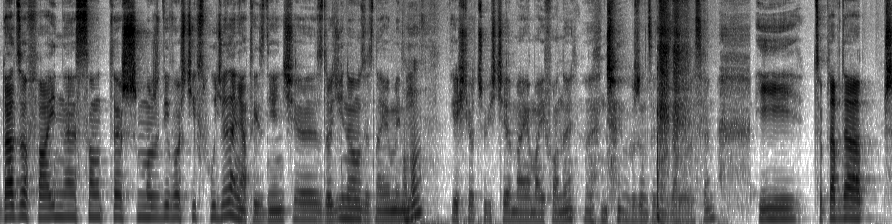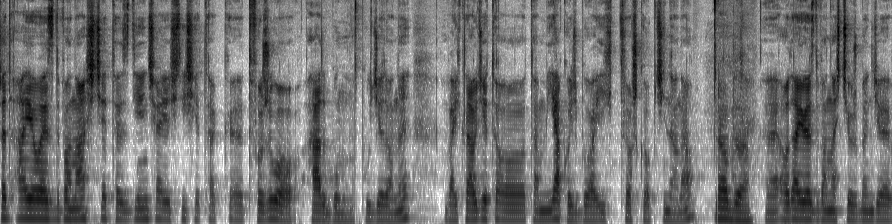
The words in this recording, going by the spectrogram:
Bardzo fajne są też możliwości współdzielenia tych zdjęć e, z rodziną, ze znajomymi, mhm. jeśli oczywiście mają iPhony czy urządzenia z iOS-em. I co prawda przed iOS 12 te zdjęcia, jeśli się tak e, tworzyło album współdzielony w iCloudzie, to tam jakość była ich troszkę obcinana. No była. E, od iOS 12 już będzie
